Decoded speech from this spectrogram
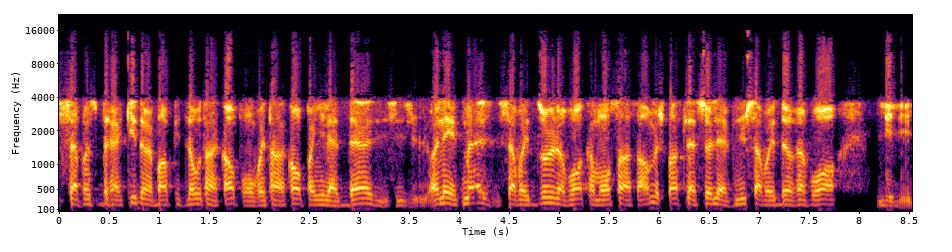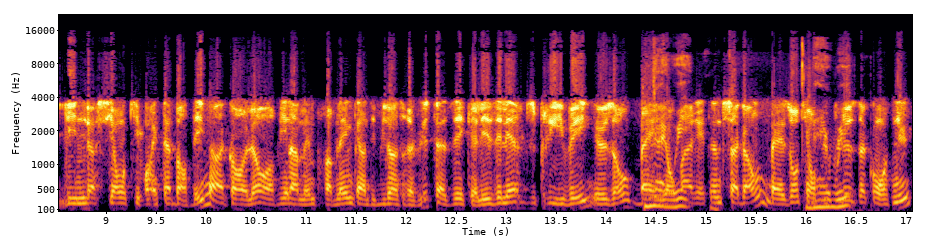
ça va se braquer d'un bord puis de l'autre encore, puis on va être encore pogné là-dedans. Honnêtement, ça va être dur de voir comment on s'en sort, mais je pense que la seule avenue, ça va être de revoir les, notions qui vont être abordées. Mais encore là, on revient dans le même problème qu'en début d'entrevue, c'est-à-dire que les élèves du privé, eux autres, ben, ben ils ont pas arrêté une seconde, ben, eux autres, ils ont ben plus de contenu,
